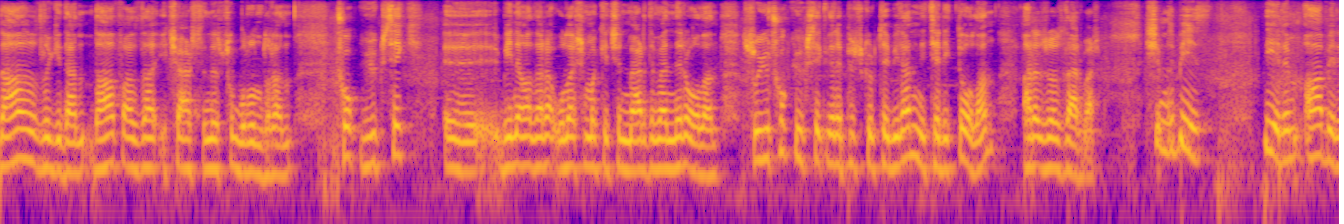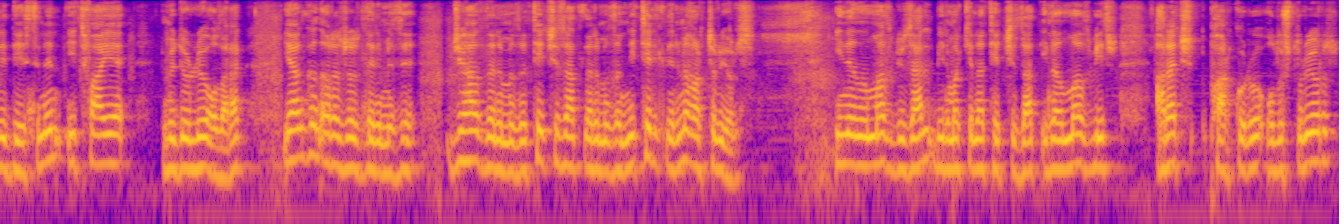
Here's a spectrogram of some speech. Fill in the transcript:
daha hızlı giden, daha fazla içerisinde su bulunduran, çok yüksek e, binalara ulaşmak için merdivenleri olan, suyu çok yükseklere püskürtebilen nitelikte olan arazözler var. Şimdi biz diyelim A Belediyesi'nin itfaiye müdürlüğü olarak yangın arazözlerimizi, cihazlarımızı, teçhizatlarımızın niteliklerini artırıyoruz inanılmaz güzel bir makine teçhizat, inanılmaz bir araç parkuru oluşturuyoruz.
